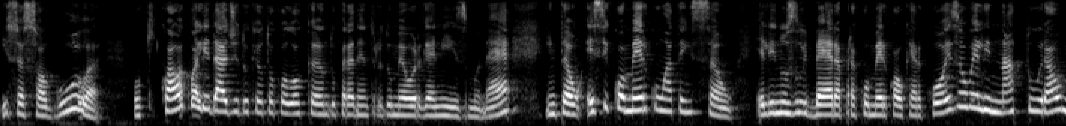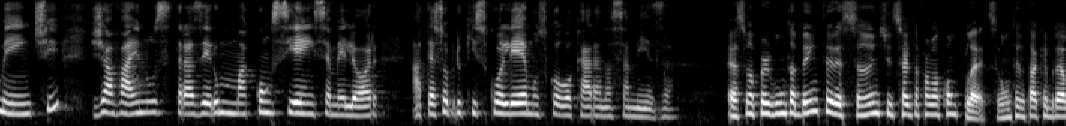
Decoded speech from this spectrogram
Isso é só gula? O que, qual a qualidade do que eu estou colocando para dentro do meu organismo, né? Então, esse comer com atenção, ele nos libera para comer qualquer coisa ou ele naturalmente já vai nos trazer uma consciência melhor até sobre o que escolhemos colocar à nossa mesa? Essa é uma pergunta bem interessante e de certa forma complexa. Vamos tentar quebrar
